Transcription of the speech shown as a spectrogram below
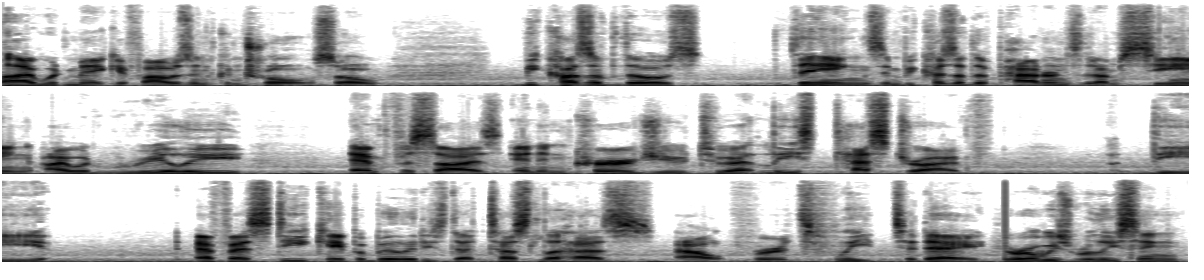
I would make if I was in control. So because of those things and because of the patterns that I'm seeing, I would really emphasize and encourage you to at least test drive the FSD capabilities that Tesla has out for its fleet today. They're always releasing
